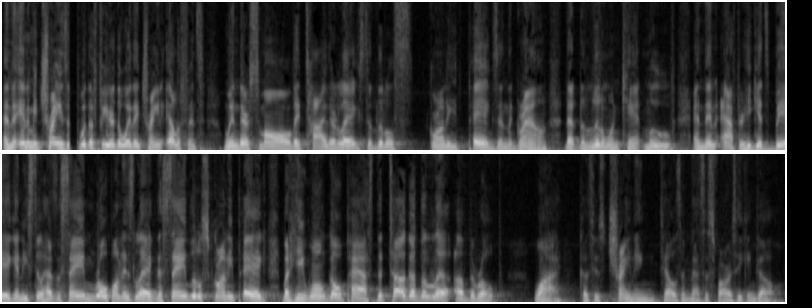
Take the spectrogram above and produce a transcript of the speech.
And the enemy trains us with a fear the way they train elephants. When they're small, they tie their legs to little scrawny pegs in the ground that the little one can't move. And then after he gets big and he still has the same rope on his leg, the same little scrawny peg, but he won't go past the tug of the, le- of the rope. Why? Because his training tells him that's as far as he can go.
